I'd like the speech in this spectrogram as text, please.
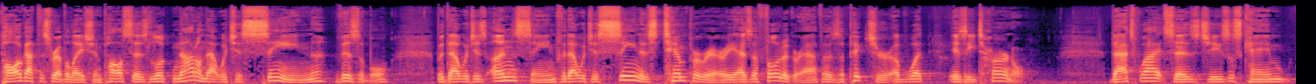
Paul got this revelation. Paul says, Look not on that which is seen, visible, but that which is unseen, for that which is seen is temporary, as a photograph, as a picture of what is eternal. That's why it says Jesus came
